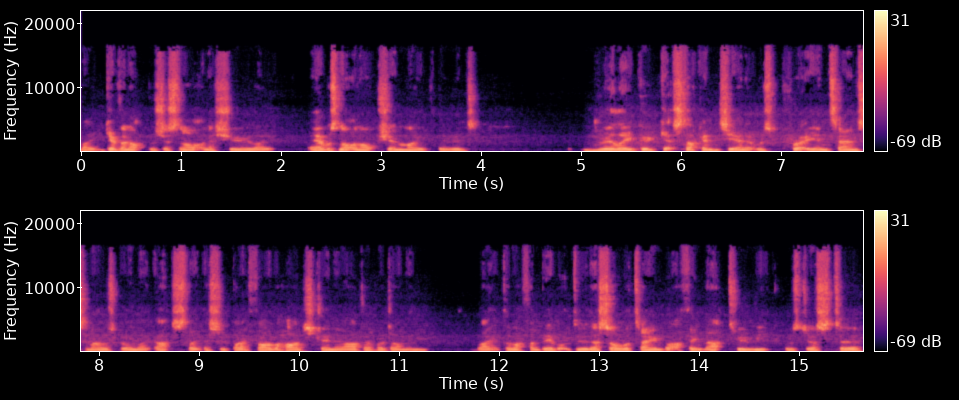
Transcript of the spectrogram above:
like giving up was just not an issue, like it was not an option. Like they would really good get stuck into you, and it was pretty intense. And I was going like, that's like this is by far the hardest training I've ever done, and like I don't know if I'd be able to do this all the time. But I think that two week was just to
